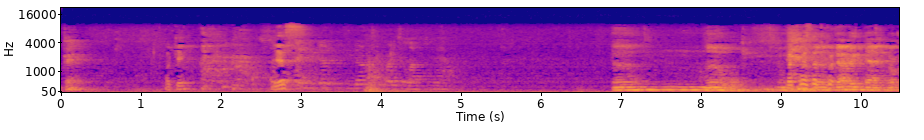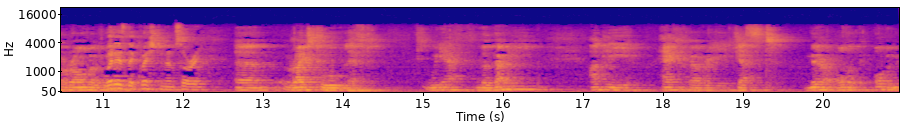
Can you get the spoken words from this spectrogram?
Okay? Okay. Yes. And you don't, you don't have right to left now. Um, no. What was the A que- very bad workaround. but What is the question? I'm sorry. um, right to left. We have the very ugly hack where we just mirror all the all the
